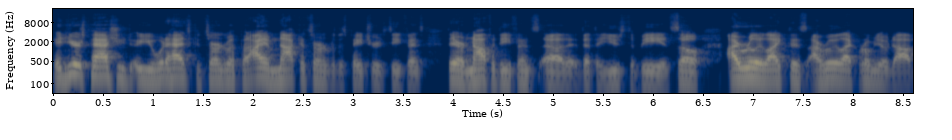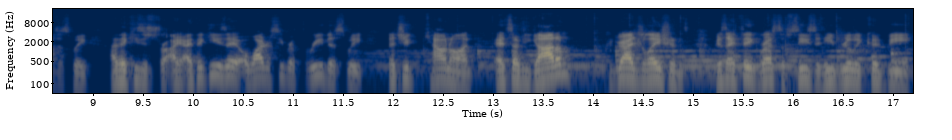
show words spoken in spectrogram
in years past you, you would have had concerns with, but I am not concerned with this Patriots defense. They are not the defense uh, that, that, they used to be, and so I really like this. I really like Romeo Doubs this week. I think he's a I think he's a, a wide receiver three this week that you can count on. And so if you got him, congratulations because I think rest of season he really could be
